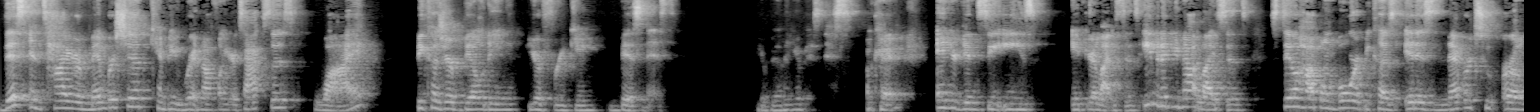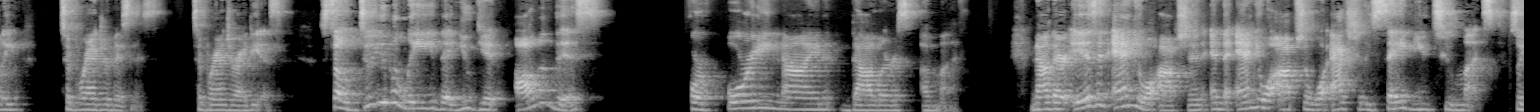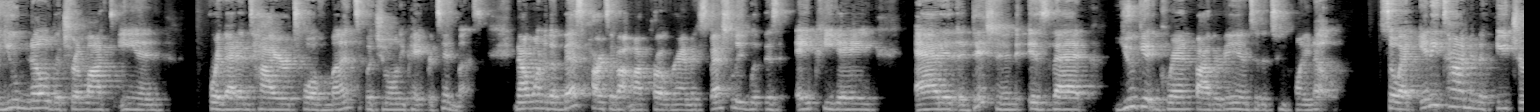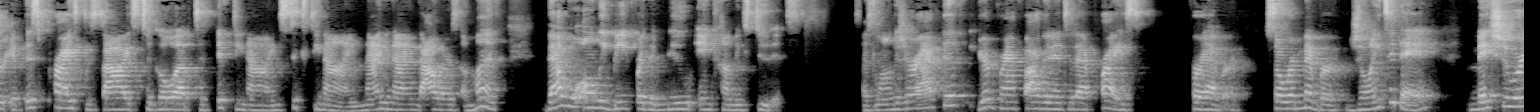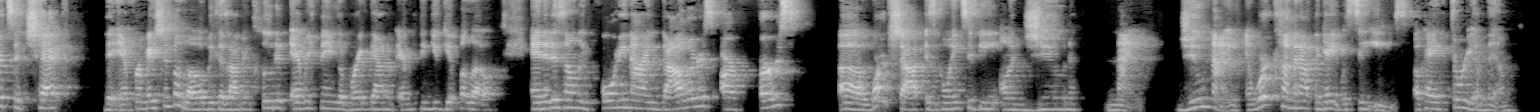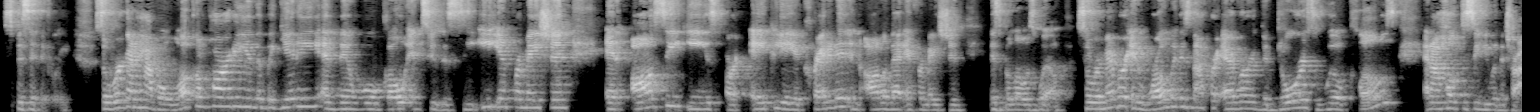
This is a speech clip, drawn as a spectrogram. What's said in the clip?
this entire membership can be written off on your taxes. Why? Because you're building your freaking business. You're building your business, okay? And you're getting CEs if you're licensed. Even if you're not licensed, still hop on board because it is never too early to brand your business, to brand your ideas. So, do you believe that you get all of this for $49 a month? Now, there is an annual option, and the annual option will actually save you two months. So, you know that you're locked in for that entire 12 months, but you only pay for 10 months. Now, one of the best parts about my program, especially with this APA added addition is that you get grandfathered into the 2.0. So at any time in the future, if this price decides to go up to $59, $69, $99 a month, that will only be for the new incoming students. As long as you're active, you're grandfathered into that price forever. So remember, join today. Make sure to check the information below because I've included everything, a breakdown of everything you get below. And it is only $49. Our first uh, workshop is going to be on June 9th. June 9th, and we're coming out the gate with CEs, okay? Three of them specifically. So we're gonna have a welcome party in the beginning, and then we'll go into the CE information. And all CEs are APA accredited, and all of that information is below as well. So remember, enrollment is not forever, the doors will close, and I hope to see you in the tribe.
